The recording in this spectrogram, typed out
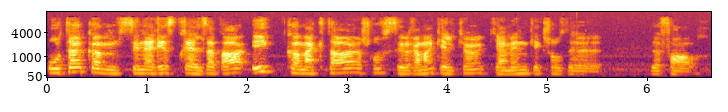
autant comme scénariste, réalisateur et comme acteur. Je trouve que c'est vraiment quelqu'un qui amène quelque chose de, de fort.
